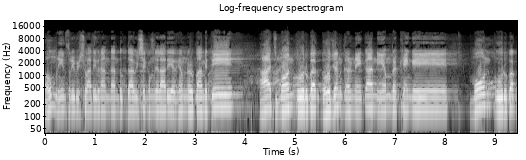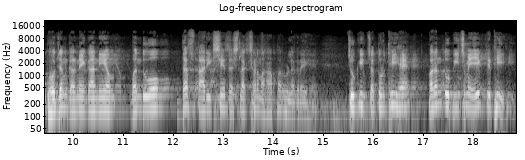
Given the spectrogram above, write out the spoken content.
ओम ह्रीं श्री विश्वादि विरांदान दुग्धाभिषेकम जलादि अर्घम रूपामिति आज मौन पूर्वक भोजन करने का नियम रखेंगे। मौन पूर्वक भोजन करने का नियम, बंधुओं, दस तारीख से दस लक्षण महापर्व लग रहे हैं। चूँकि चतुर्थी है, परंतु बीच में एक तिथि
